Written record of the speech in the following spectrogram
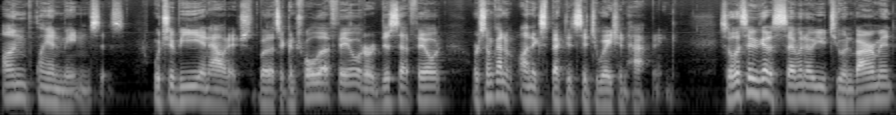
unplanned maintenances which would be an outage, whether it's a controller that failed or a disk that failed or some kind of unexpected situation happening. So let's say we've got a 7.0U2 environment,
